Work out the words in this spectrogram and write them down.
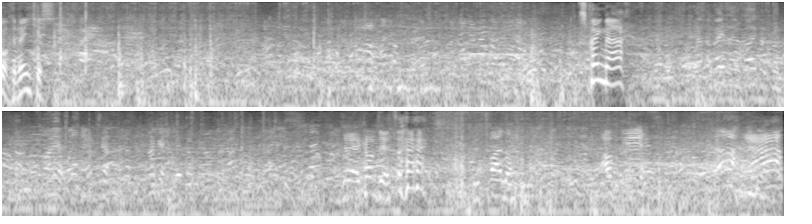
korte beentjes. Spring maar! Ja, weet So, er kommt jetzt. Mit zwei Leuten. Auf geht's! Ja, ja!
